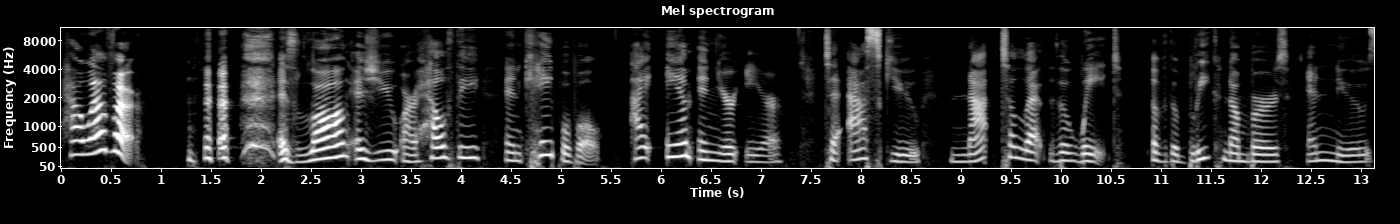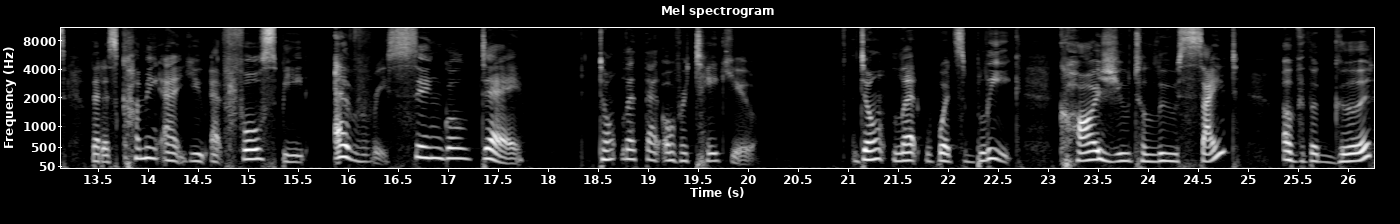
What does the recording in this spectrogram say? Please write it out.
However, as long as you are healthy and capable, I am in your ear to ask you not to let the weight of the bleak numbers and news that is coming at you at full speed every single day, don't let that overtake you. Don't let what's bleak cause you to lose sight of the good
